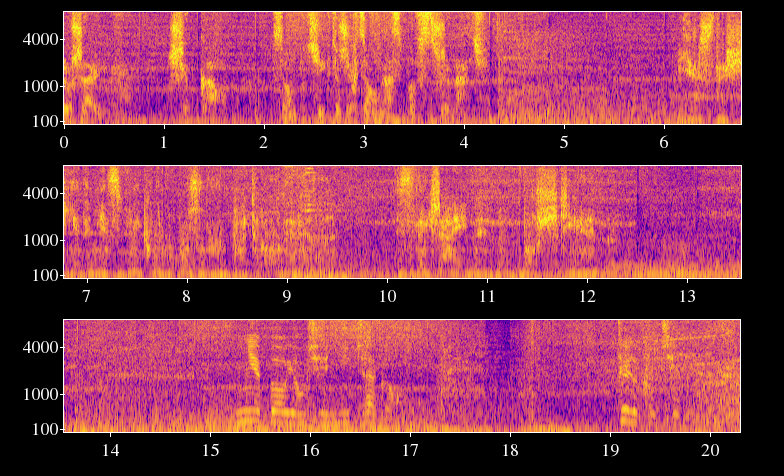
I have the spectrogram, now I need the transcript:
Ruszajmy. Szybko. Są tu ci, którzy chcą nas powstrzymać. Jesteś jedynie zwykłym uzurpatorem. Zwyczajnym bożkiem. Nie boją się niczego. Tylko ciebie.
